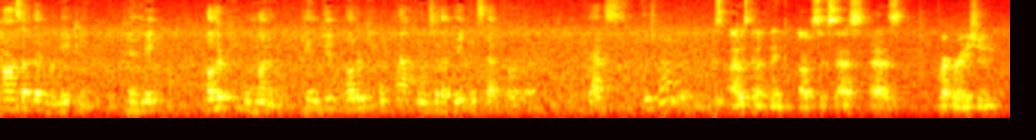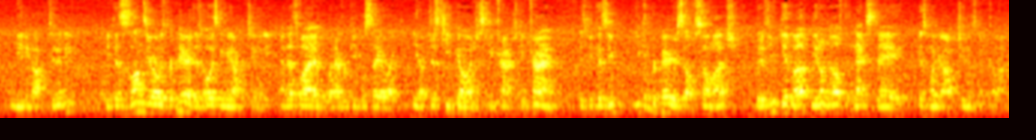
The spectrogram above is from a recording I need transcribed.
concept that you're making can make other people money, can give other people platforms so that they can step further. That's, it's groundbreaking. I always kind of think of success as preparation meeting opportunity because as long as you're always prepared, there's always going to be an opportunity. And that's why whenever people say like, you know, just keep going, just keep trying, just keep trying, is because you, you can prepare yourself so much, but if you give up, you don't know if the next day is when your opportunity is going to come out.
